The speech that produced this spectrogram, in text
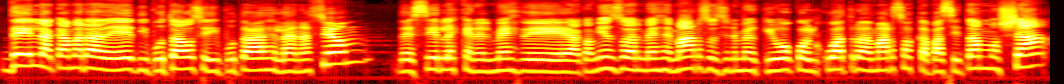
de la Cámara de Diputados y Diputadas de la Nación, decirles que en el mes de, a comienzos del mes de marzo, si no me equivoco, el 4 de marzo capacitamos ya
